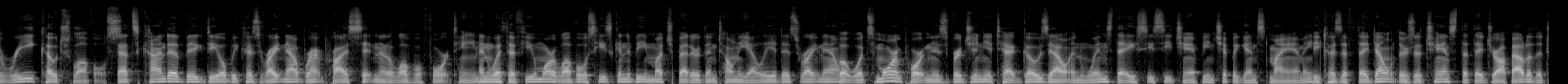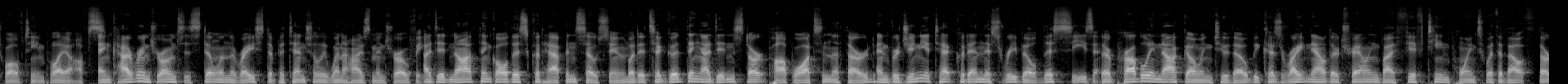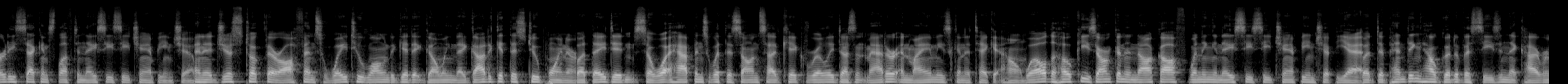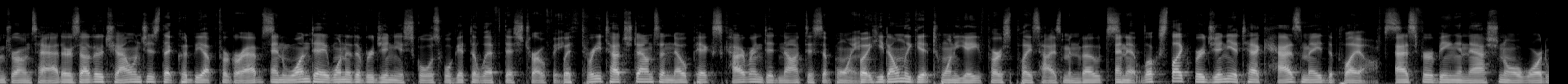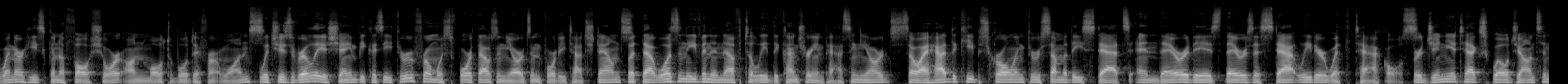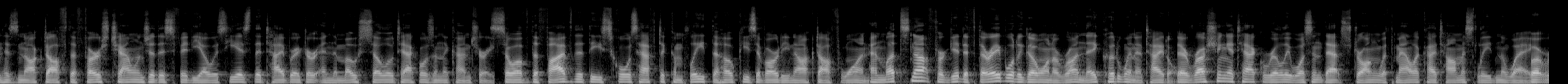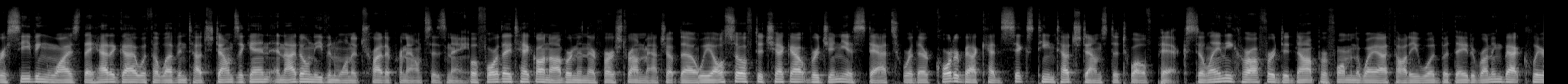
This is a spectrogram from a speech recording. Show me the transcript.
three coach levels. That's kind of a big deal because right now Brent Pry's sitting at a level 14, and with a few more levels, he's going to be much better than Tony Elliott is right now. But what's more important is Virginia Tech goes out and wins the ACC championship against Miami because if they don't, there's a chance that they drop out of the 12 team playoffs. And Kyron Drones is still in the race to potentially win a Heisman Trophy. I did not think all this could happen so soon, but it's a good thing I didn't start Pop Watson in the third, and Virginia Tech could end this rebuild this season. They're probably not going to though because right now they're trailing by 15 points with about 30 seconds left in the ACC championship. And it just took their offense way too long to get it going. They got to get this two pointer, but they didn't. So what happens with this onside kick really doesn't matter, and Miami's going to take it home. Well, the Hokies aren't going to knock off winning an ACC championship yet, but depending how good of a season that Kyron Drones had, there's other challenges that could be up for grabs. And one day, one of the Virginia schools will get to lift this trophy. With three touchdowns and no picks, Kyron did not disappoint, but he'd only get 28 first place Heisman votes. And it looks like Virginia Tech has made the playoffs. As for being a national award winner, he's going to fall short on multiple different ones, which is really a shame because he threw for almost 4,000 yards and 40 touchdowns, but that wasn't even enough to lead the country in passing yards. So I had to keep scrolling through some of these stats, and there it is. There's a stat leader with tackles. Virginia Tech's Will Johnson has knocked off the first challenge of this video as he is the tiebreaker and the most solo tackles in the country. So of the five that these schools have to complete, the Hokies have already knocked off one. And let's not forget, if they're able to go on a run, they could win a title. Their rushing rushing attack really wasn't that strong with Malachi Thomas leading the way, but receiving wise, they had a guy with 11 touchdowns again, and I don't even want to try to pronounce his name. Before they take on Auburn in their first round matchup, though, we also have to check out Virginia's stats where their quarterback had 16 touchdowns to 12 picks. Delaney Crawford did not perform the way I thought he would, but they had a running back clear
